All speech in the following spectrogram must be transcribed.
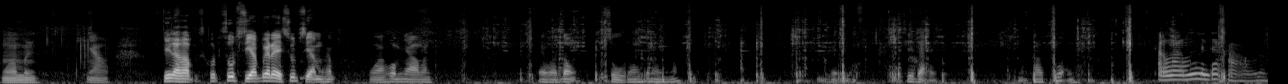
หัวมึงยาวพี่แล้วครับสุดเสียบก็ได้สุดเสียมครับ หัวผมยาวมันแต่ว่าต้องสูลงไปหน่อยนะเดี๋ยวที่ใดมันเข้าชั่วทางล่างมันเป็นตะขาวเนา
